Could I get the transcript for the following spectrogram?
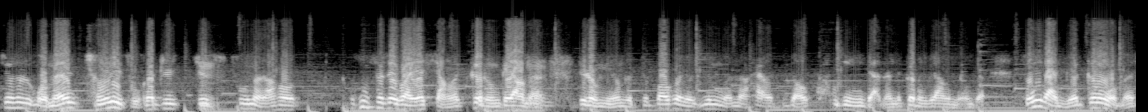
就是我们成立组合之之初呢，然后公司这块也想了各种各样的这种名字，就包括有英文的，还有比较酷劲一点的各种各样的名字，总感觉跟我们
